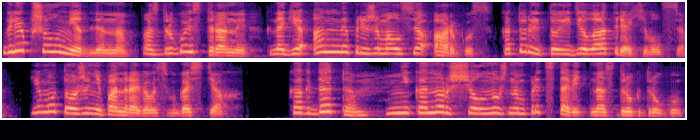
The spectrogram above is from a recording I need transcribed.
Глеб шел медленно, а с другой стороны к ноге Анны прижимался Аргус, который то и дело отряхивался. Ему тоже не понравилось в гостях. Когда-то Никанор счел нужным представить нас друг другу.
